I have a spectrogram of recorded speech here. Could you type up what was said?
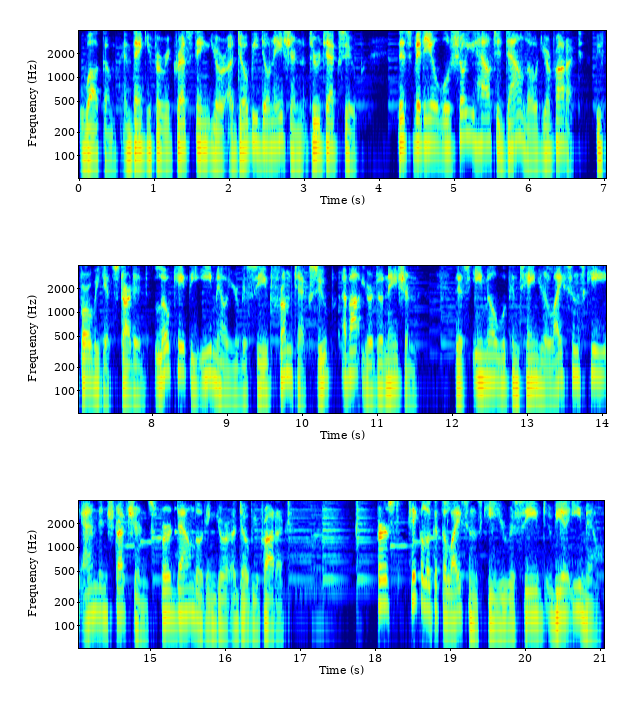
Welcome and thank you for requesting your Adobe donation through TechSoup. This video will show you how to download your product. Before we get started, locate the email you received from TechSoup about your donation. This email will contain your license key and instructions for downloading your Adobe product. First, take a look at the license key you received via email.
